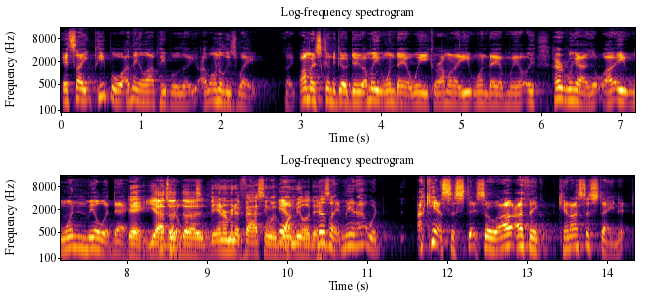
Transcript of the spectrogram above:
it's like people, I think a lot of people, like, I want to lose weight. Like, I'm just going to go do, I'm going to eat one day a week or I'm going to eat one day a meal. I heard one guy, I eat one meal a day. Day, yeah, the, what it was. the the intermittent fasting with Yeah. one meal a And I day. was like, man, I would, I can't sustain. So I, I think, can I sustain it?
